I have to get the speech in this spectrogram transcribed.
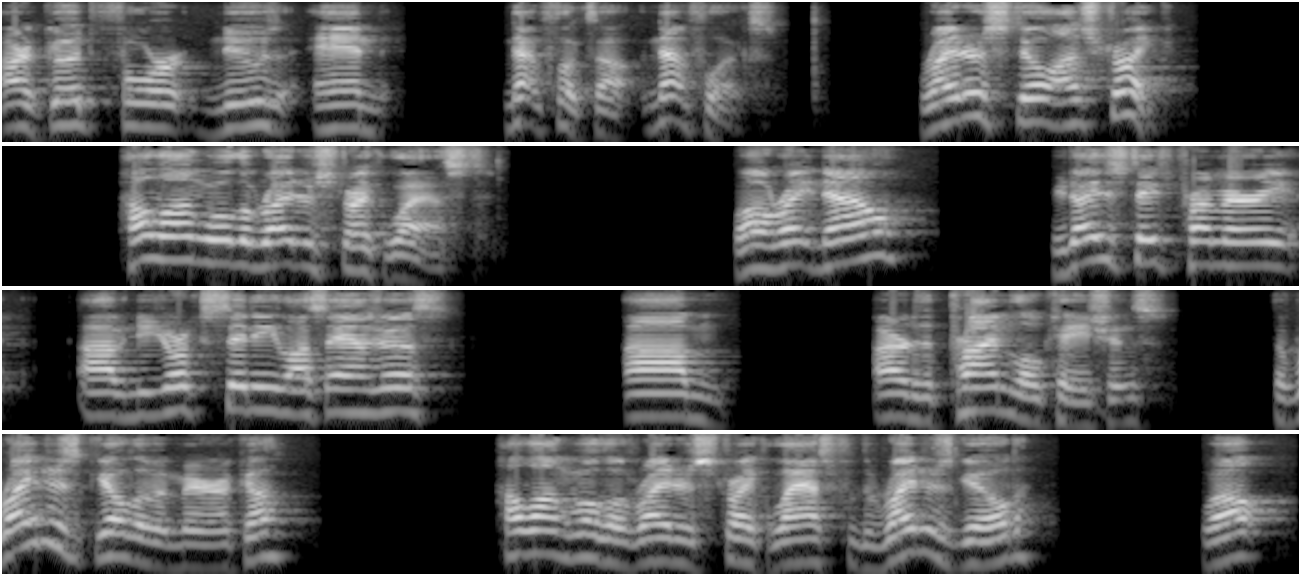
are good for news and Netflix out Netflix. Writers still on strike. How long will the writers strike last? Well, right now, United States primary of New York City, Los Angeles um, are the prime locations. The Writers Guild of America how long will the writers' strike last for the Writers Guild? Well,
